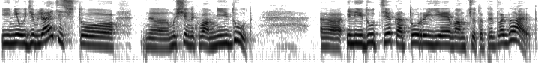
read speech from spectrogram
И не удивляйтесь, что э, мужчины к вам не идут. Э, или идут те, которые вам что-то предлагают.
